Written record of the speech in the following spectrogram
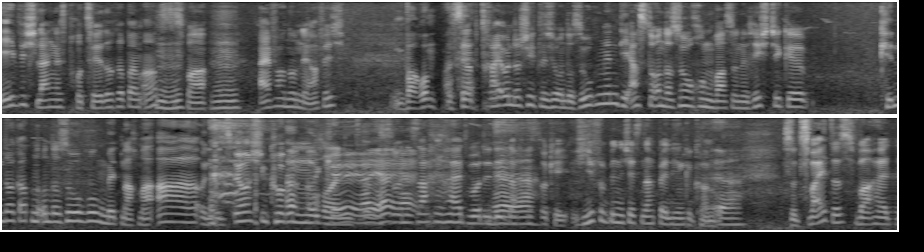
ewig langes Prozedere beim Arzt. Es war einfach nur nervig. Warum? Es gab drei unterschiedliche Untersuchungen. Die erste Untersuchung war so eine richtige Kindergartenuntersuchung mit mach mal A und ins Öhrchen gucken Okay, und, ja, und ja, so eine Sachen halt, wo du dir dachtest, okay, hierfür bin ich jetzt nach Berlin gekommen. So zweites war halt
